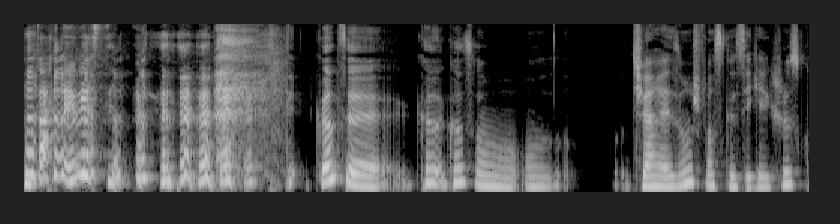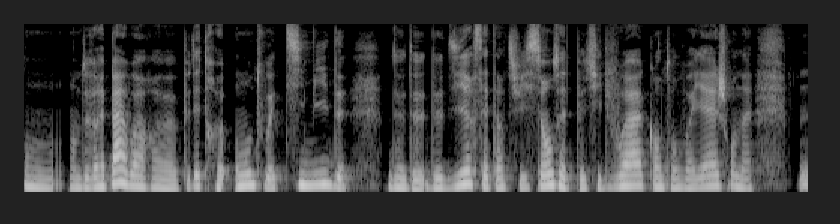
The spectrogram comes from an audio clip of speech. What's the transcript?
Parfait, merci. quand, euh, quand, quand on, tu as raison, je pense que c'est quelque chose qu'on ne devrait pas avoir peut-être honte ou être timide de, dire, cette intuition, cette petite voix. Quand on voyage, on a mmh,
